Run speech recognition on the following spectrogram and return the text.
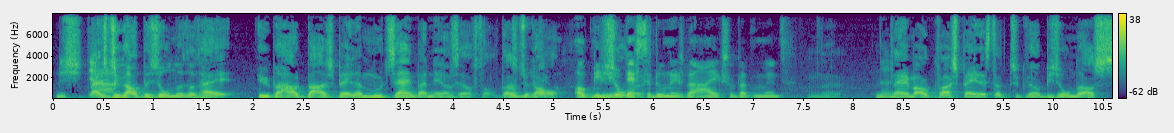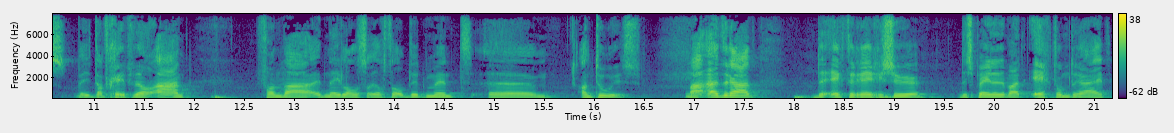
Dus ja, het is natuurlijk al bijzonder dat hij überhaupt basisspeler moet zijn bij het Nederlands elftal. Dat is natuurlijk al ook niet bijzonder. het beste doen is bij Ajax op dat moment. Nee. Nee, maar ook qua spelers is dat natuurlijk wel bijzonder. Als, weet je, dat geeft wel aan van waar het Nederlands elftal op dit moment ehm, aan toe is. Maar uiteraard, de echte regisseur, de speler waar het echt om draait,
